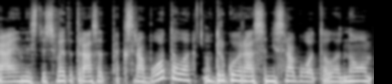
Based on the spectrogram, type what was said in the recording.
случайность, то есть в этот раз это так сработало, в другой раз не сработало, но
